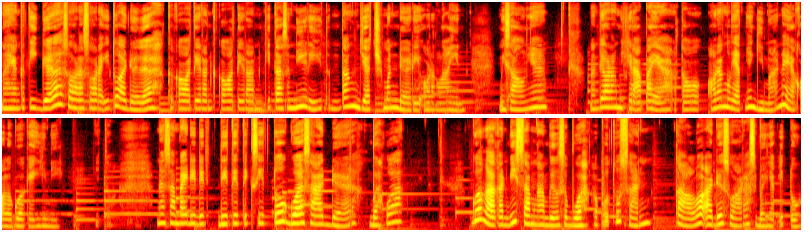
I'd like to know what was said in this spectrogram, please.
Nah, yang ketiga, suara-suara itu adalah kekhawatiran-kekhawatiran kita sendiri tentang judgement dari orang lain. Misalnya, nanti orang mikir apa ya? Atau orang ngelihatnya gimana ya kalau gue kayak gini? Gitu. Nah sampai di, di, di titik situ gue sadar bahwa gue nggak akan bisa mengambil sebuah keputusan kalau ada suara sebanyak itu.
